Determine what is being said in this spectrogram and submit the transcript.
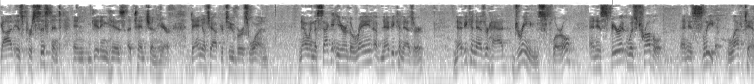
God is persistent in getting his attention here. Daniel chapter 2 verse 1. Now in the second year of the reign of Nebuchadnezzar, Nebuchadnezzar had dreams, plural, and his spirit was troubled, and his sleep left him.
